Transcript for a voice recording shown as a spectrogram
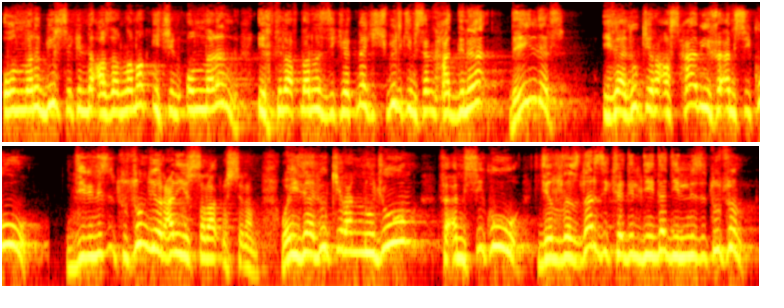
onları bir şekilde azarlamak için onların ihtilaflarını zikretmek hiçbir kimsenin haddine değildir. İzâ zukira ashabi feemsikû. Dilinizi tutun diyor aleyhissalatü vesselam. Ve izâ zukiran nucûm feemsikû. Yıldızlar zikredildiğinde dilinizi tutun.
